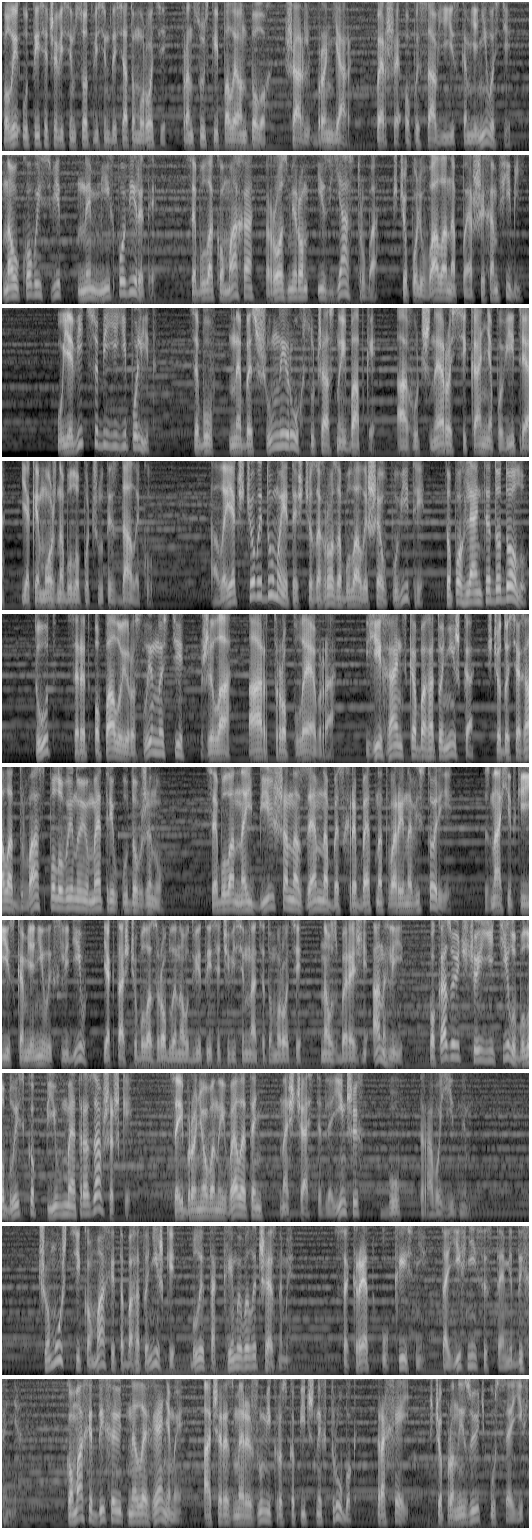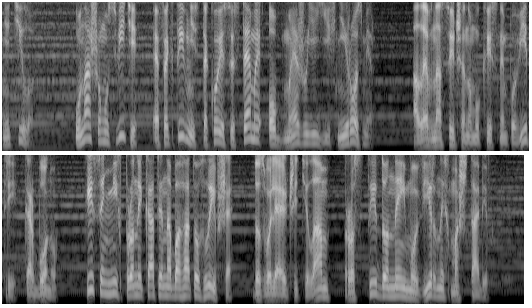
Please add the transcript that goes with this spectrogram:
Коли у 1880 році французький палеонтолог Шарль Броньяр перше описав її скам'янілості, науковий світ не міг повірити. Це була комаха розміром із яструба, що полювала на перших амфібій. Уявіть собі її політ. Це був не безшумний рух сучасної бабки, а гучне розсікання повітря, яке можна було почути здалеку. Але якщо ви думаєте, що загроза була лише в повітрі, то погляньте додолу. Тут, серед опалої рослинності, жила артроплевра – гігантська багатоніжка, що досягала 2,5 метрів у довжину. Це була найбільша наземна безхребетна тварина в історії. Знахідки її скам'янілих слідів, як та, що була зроблена у 2018 році на узбережжі Англії, показують, що її тіло було близько пів метра завшашки. Цей броньований велетень, на щастя для інших, був травоїдним. Чому ж ці комахи та багатоніжки були такими величезними? Секрет у кисні та їхній системі дихання. Комахи дихають не легенями, а через мережу мікроскопічних трубок, трахей, що пронизують усе їхнє тіло. У нашому світі ефективність такої системи обмежує їхній розмір. Але в насиченому киснем повітрі карбону кисень міг проникати набагато глибше, дозволяючи тілам рости до неймовірних масштабів.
